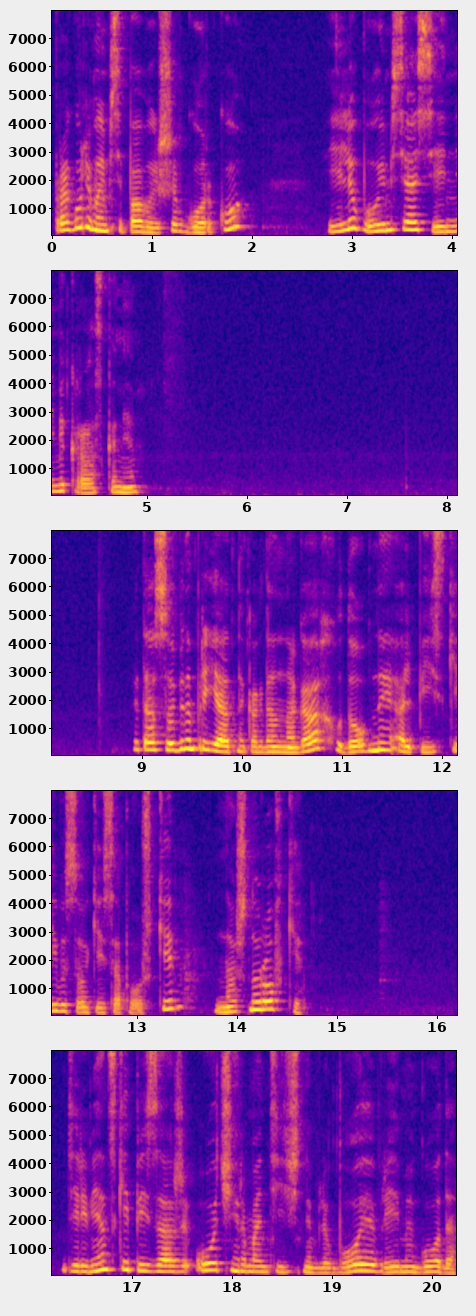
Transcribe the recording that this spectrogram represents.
Прогуливаемся повыше в горку и любуемся осенними красками. Это особенно приятно, когда на ногах удобные альпийские высокие сапожки на шнуровке. Деревенские пейзажи очень романтичны в любое время года.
